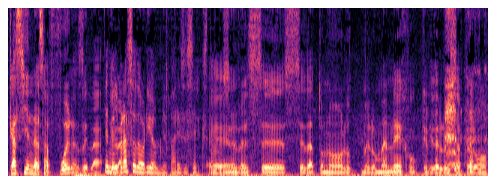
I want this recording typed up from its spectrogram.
casi en las afueras de la... En de el la- brazo de Orión, me parece ser que estamos. eh, sí. ese, ese dato no lo- me lo manejo, querida Luisa, pero,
